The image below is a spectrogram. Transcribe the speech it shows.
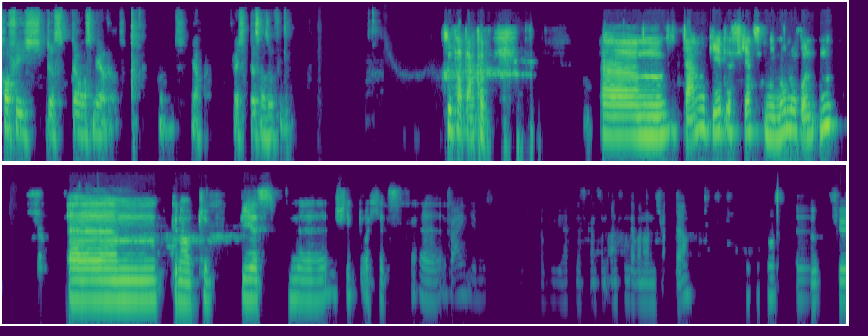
hoffe ich, dass daraus mehr wird. Und ja, vielleicht das mal so viel. Super, danke. Ähm, dann geht es jetzt in die Murmelrunden. Ähm, genau, Tobias äh, schickt euch jetzt äh, rein. Ihr müsst, wir hatten das ganz am Anfang, da war noch nicht da. Äh, für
